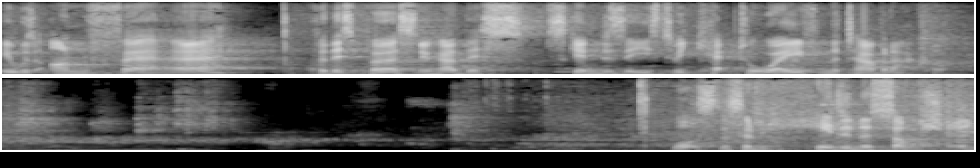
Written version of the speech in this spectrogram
it was unfair for this person who had this skin disease to be kept away from the tabernacle. What's the sort of hidden assumption?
